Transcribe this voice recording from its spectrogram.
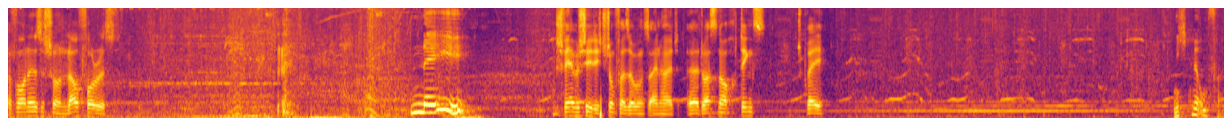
Da vorne ist es schon. Lauf Forest. Nee. Schwer beschädigt, Stummversorgungseinheit. Äh, du hast noch Dings. Spray. Nicht mehr umfallen.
